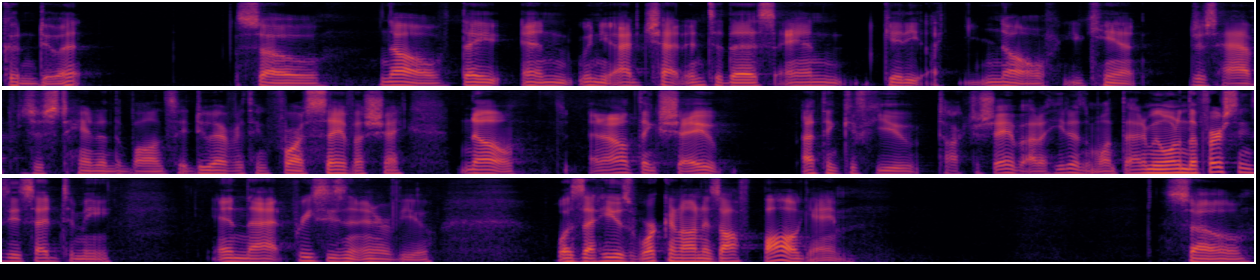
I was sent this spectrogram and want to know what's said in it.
Couldn't do it. So no, they and when you add Chet into this and Giddey, like no, you can't just have just hand in the ball and say, do everything for us, save us, Shai. No. And I don't think Shai I think if you talk to Shai about it, he doesn't want that. I mean, one of the first things he said to me in that preseason interview was that he was working on his off ball game. So,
